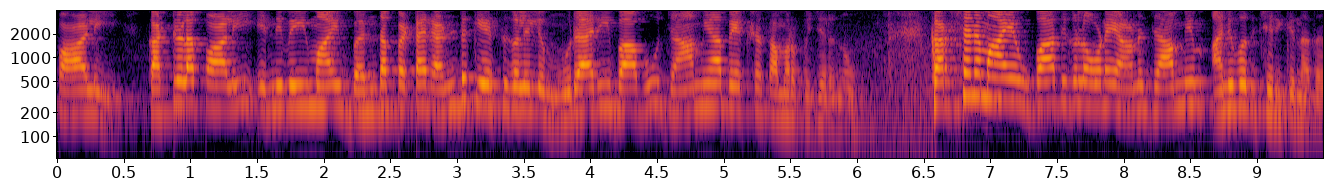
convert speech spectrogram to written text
പാളി കട്ടിളപ്പാളി എന്നിവയുമായി ബന്ധപ്പെട്ട രണ്ട് കേസുകളിലും മുരാരി ബാബു ജാമ്യാപേക്ഷ സമർപ്പിച്ചിരുന്നു. കർശനമായ ഉപാധികളോടെയാണ് ജാമ്യം അനുവദിച്ചിരിക്കുന്നത്.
